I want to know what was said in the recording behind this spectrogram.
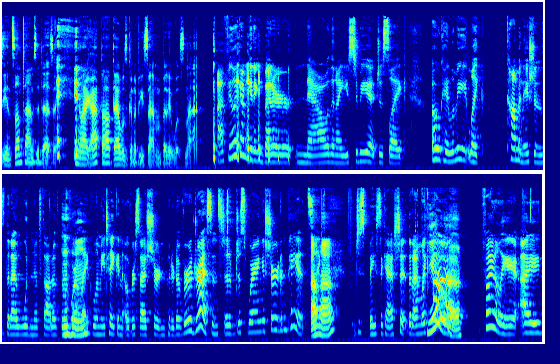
and sometimes it doesn't. You're like, I thought that was going to be something, but it was not. I feel like I'm getting better now than I used to be at just like, okay, let me like combinations that I wouldn't have thought of before. Mhm. Like, let me take an oversized shirt and put it over a dress instead of just wearing a shirt and pants. Uh Like, huh. just basic ass shit that I'm like, Yeah. oh, finally, I'm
